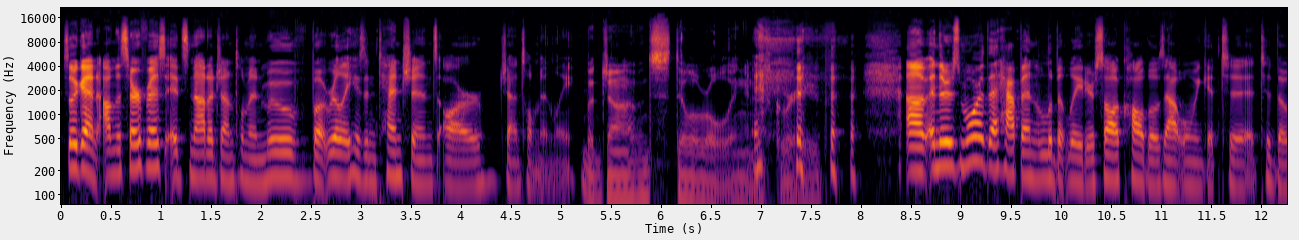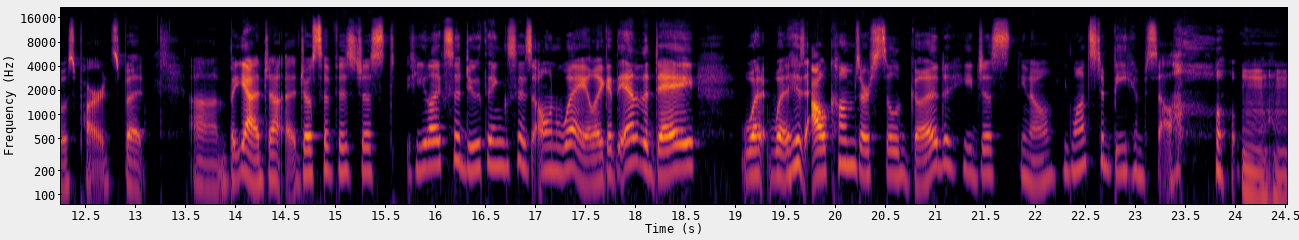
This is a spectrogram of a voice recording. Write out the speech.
So again, on the surface, it's not a gentleman move, but really his intentions are gentlemanly. But Jonathan's still rolling in his grave. um, and there's more that happen a little bit later, so I'll call those out when we get to to those parts. But um, but yeah, jo- Joseph is just he likes to do things his own way. Like at the end of the day, what what his outcomes are still good. He just you know he wants to be himself. mm-hmm.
